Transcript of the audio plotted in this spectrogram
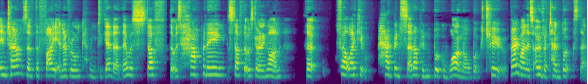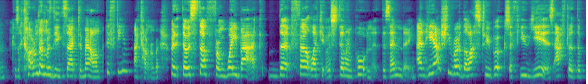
in terms of the fight and everyone coming together there was stuff that was happening stuff that was going on that felt like it had been set up in book one or book two. Very well, it's over 10 books then, because I can't remember the exact amount. 15? I can't remember. But there was stuff from way back that felt like it was still important at this ending. And he actually wrote the last two books a few years after the,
